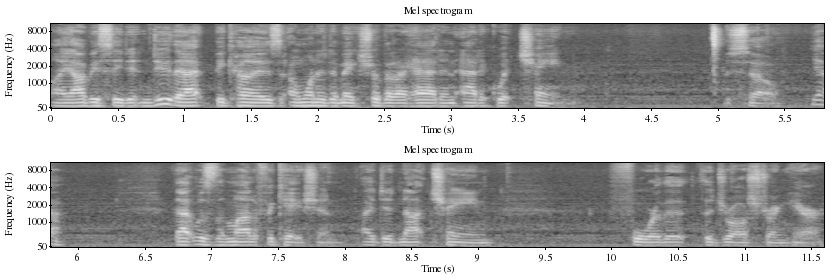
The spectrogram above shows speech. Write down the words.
I obviously didn't do that because I wanted to make sure that I had an adequate chain. So yeah, that was the modification. I did not chain for the, the drawstring here.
